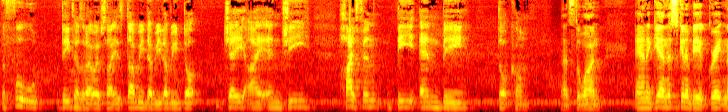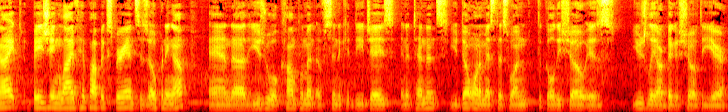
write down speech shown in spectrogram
The full details of that website is www.jing-dnb.com. That's the one. And again, this is going to be a great night. Beijing Live Hip Hop Experience is opening up, and uh, the usual complement of syndicate DJs in attendance. You don't want to miss this one. The Goldie Show is usually our biggest show of the year.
